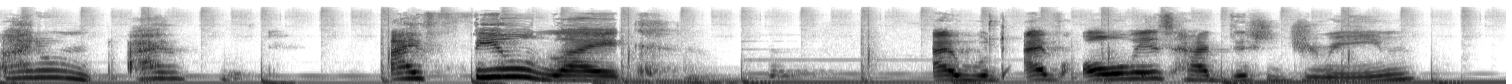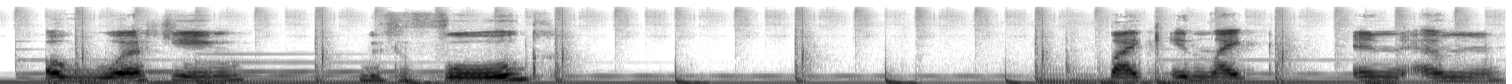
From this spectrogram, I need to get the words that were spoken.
I don't. I. I feel like I would. I've always had this dream of working with Vogue, like in like in um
